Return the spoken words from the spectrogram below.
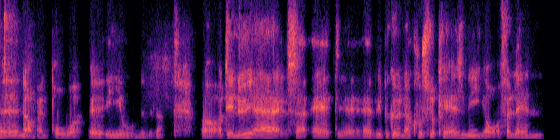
øh, når man bruger øh, EU-midler. Og, og det nye er altså, at, øh, at vi begynder at kunne slå kassen i over for lande,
